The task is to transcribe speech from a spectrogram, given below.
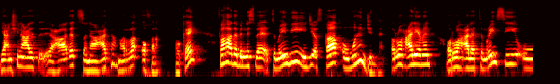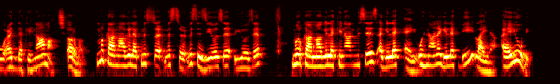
يعني شنو اعادة إعادة صناعتها مرة أخرى. okay؟ فهذا بالنسبة التمرين B يجي إسقاط ومهم جدا. نروح على إلمن نروح على تمرين C وعندك هنا ماتش أربط. مكان ما أقول لك مستر مستر مسز يوسف يوسف مكان ما أقول لك هنا مسز أقول لك A وهنا أقول لك B ليلى A و B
